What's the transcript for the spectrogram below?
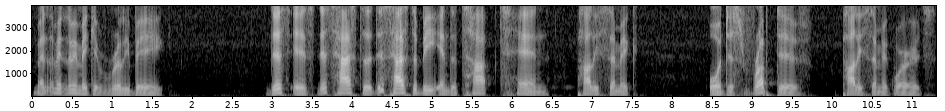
man, let me let me make it really big. This is this has to this has to be in the top 10 polysemic or disruptive polysemic words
